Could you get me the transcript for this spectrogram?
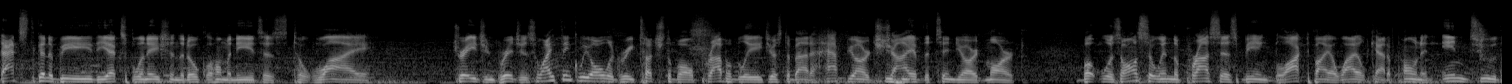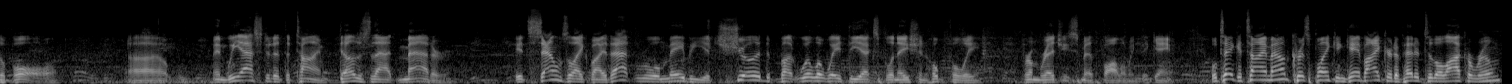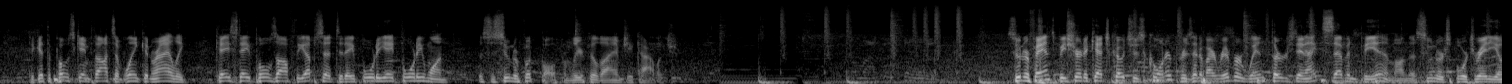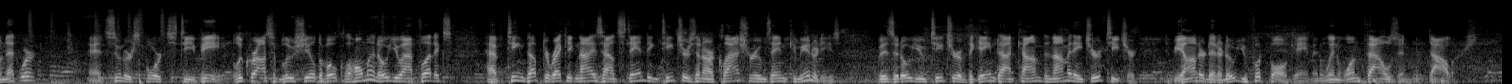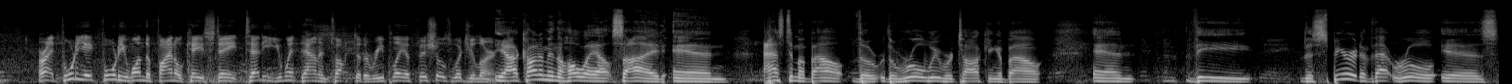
That's going to be the explanation that Oklahoma needs as to why Trajan Bridges, who I think we all agree touched the ball probably just about a half yard shy mm-hmm. of the 10 yard mark, but was also in the process being blocked by a Wildcat opponent into the ball. Uh, and we asked it at the time does that matter? It sounds like by that rule, maybe it should, but we'll await the explanation, hopefully, from Reggie Smith following the game. We'll take a timeout. Chris Plank and Gabe Ikard have headed to the locker room to get the postgame thoughts of Lincoln Riley. K State pulls off the upset today, 48 41. This is Sooner football from Learfield IMG College. Sooner fans, be sure to catch Coach's Corner, presented by Riverwind, Thursday night, 7 p.m. on the Sooner Sports Radio Network and Sooner Sports TV. Blue Cross and Blue Shield of Oklahoma and OU Athletics have teamed up to recognize outstanding teachers in our classrooms and communities. Visit OUTeacherOfTheGame.com to nominate your teacher to be honored at an OU football game and win $1,000. All right, 48 41, the final K State. Teddy, you went down and talked to the replay officials. What'd you learn? Yeah, I caught him in the hallway outside and asked him about the, the rule we were talking about. And the, the spirit of that rule is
